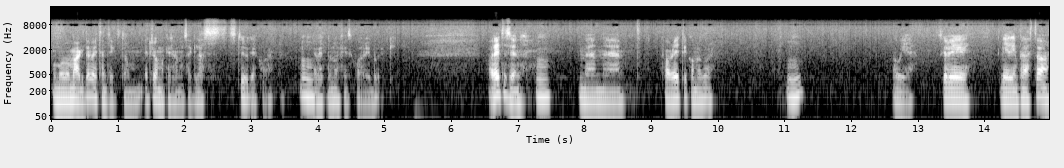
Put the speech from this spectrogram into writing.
Och Momo Magda vet jag inte riktigt om. Jag tror de kanske har någon sån här glassstuga kvar. Jag Mm. vet inte om de finns kvar i burk. Ja, det är lite synd. Mm. Men eh, favoriter kommer och går. Mm. Oh yeah. Ska vi leda in på nästa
